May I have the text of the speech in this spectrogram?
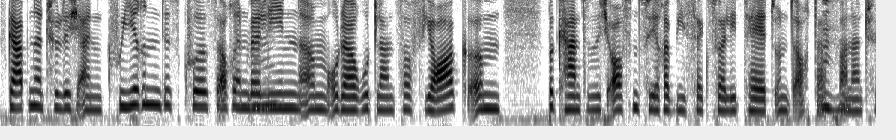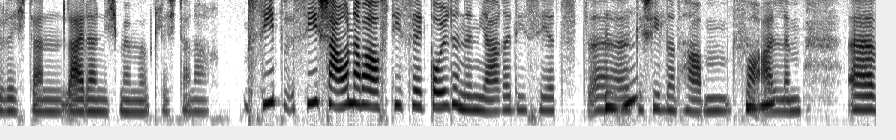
es gab natürlich einen queeren Diskurs auch in mhm. Berlin ähm, oder Ruth Landshoff York ähm, bekannte sich offen zu ihrer Bisexualität und auch das mhm. war natürlich dann leider nicht mehr möglich danach. Sie, Sie schauen aber auf diese goldenen Jahre, die Sie jetzt äh, mhm. geschildert haben, vor mhm. allem. Äh,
